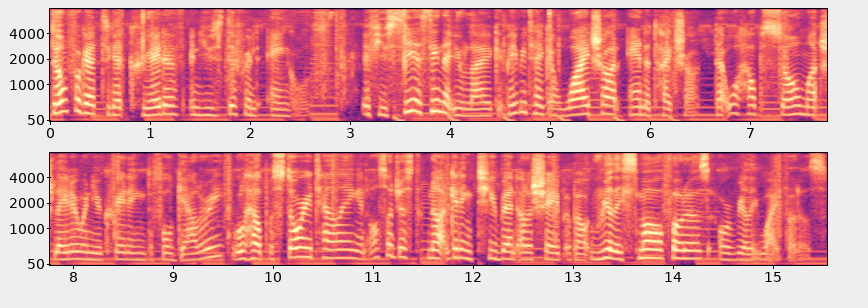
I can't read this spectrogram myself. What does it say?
Don't forget to get creative and use different angles. If you see a scene that you like, maybe take a wide shot and a tight shot. That will help so much later when you're creating the full gallery. It will help with storytelling and also just not getting too bent out of shape about really small photos or really wide photos.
